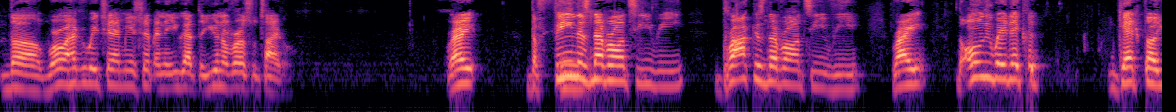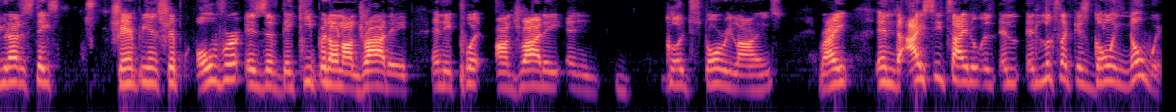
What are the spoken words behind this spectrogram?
the World Heavyweight Championship, and then you got the Universal title. Right? The Fiend mm-hmm. is never on TV. Brock is never on TV. Right? The only way they could get the United States Championship over is if they keep it on Andrade and they put Andrade in good storylines, right? And the IC title, it, it looks like it's going nowhere.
